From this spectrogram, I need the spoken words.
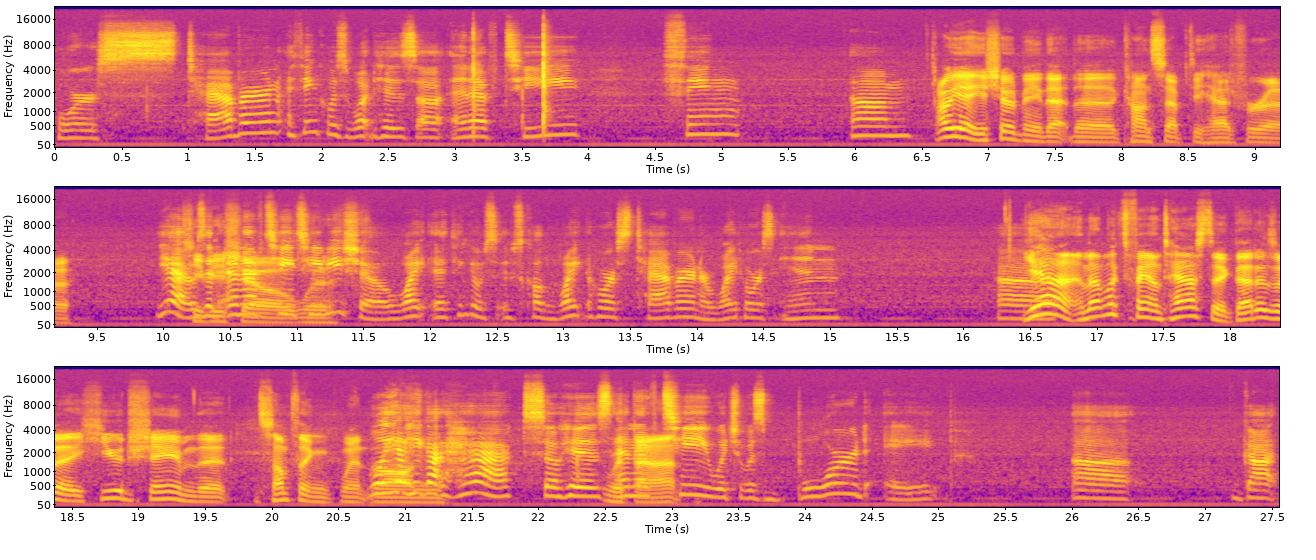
Horse Tavern. I think was what his uh, NFT thing. Um, Oh yeah, you showed me that the concept he had for a. yeah, it was TV an NFT TV with- show. White. I think it was it was called White Horse Tavern or White Horse Inn. Uh, yeah, and that looked fantastic. That is a huge shame that something went Well, wrong. yeah, he got hacked. So his with that. NFT, which was Bored Ape, uh, got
